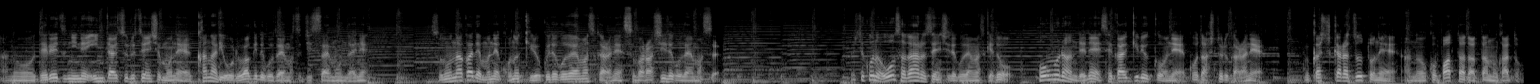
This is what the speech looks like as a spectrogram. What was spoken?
あの出れずにね引退する選手もねかなりおるわけでございます実際問題ね。その中でもねこの記録でございますからね素晴らしいでございます。そしてこの王貞治選手でございますけどホームランでね世界記録をねこう出しとるからね昔からずっとねあのこうバッターだったのかと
